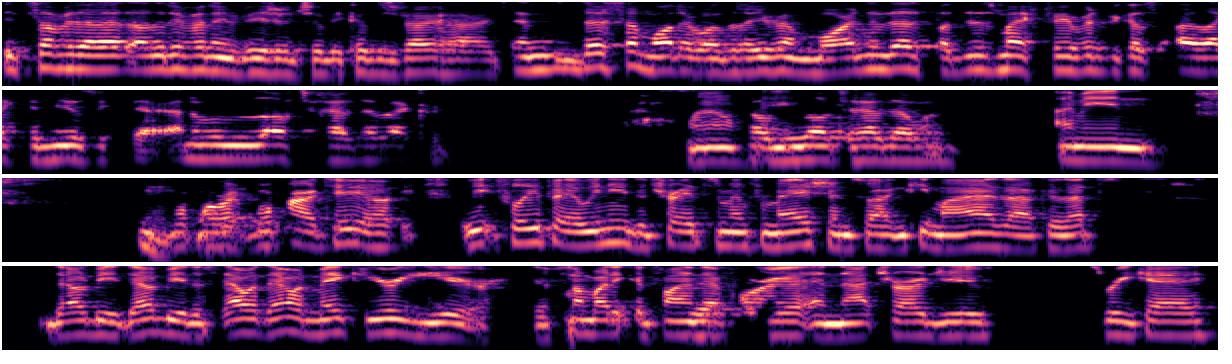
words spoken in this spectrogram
it's something that I, I don't even envision to because it's very hard. And there's some other ones that are even more than that, but this is my favorite because I like the music there, and I would love to have that record. Well, I would love to have that one. I mean, more, more power to you, we, Felipe. We need to trade some information so I can keep my eyes out because that's that would be that would be this that would that would make your year if somebody could find that for you and not charge you three k.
